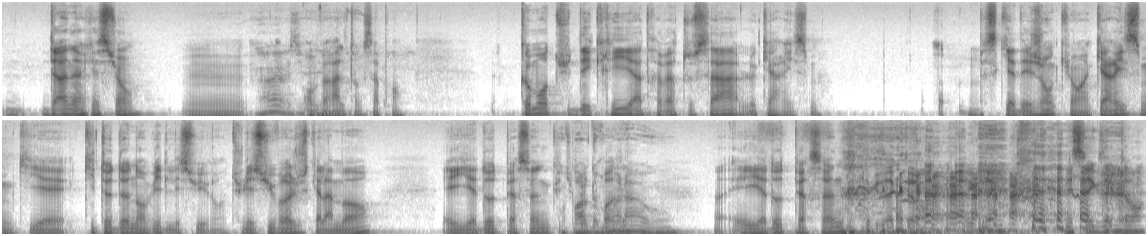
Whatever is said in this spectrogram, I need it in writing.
Dernière question. Euh, ah on verra le temps que ça prend. Comment tu décris à travers tout ça le charisme? Hmm. Parce qu'il y a des gens qui ont un charisme qui, est, qui te donne envie de les suivre. Tu les suivrais jusqu'à la mort. Et il y a d'autres personnes que on tu parle peux de croiser. Moi là, ou... Et il y a d'autres personnes. exactement. Mais c'est exactement.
